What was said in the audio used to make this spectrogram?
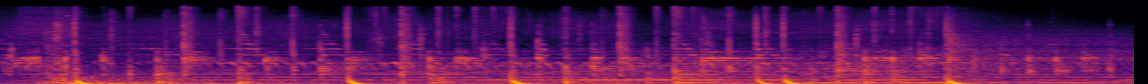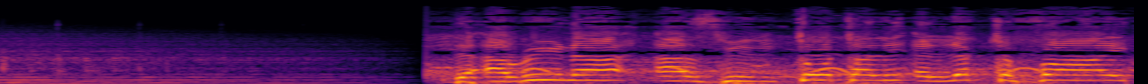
The arena has been totally electrified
